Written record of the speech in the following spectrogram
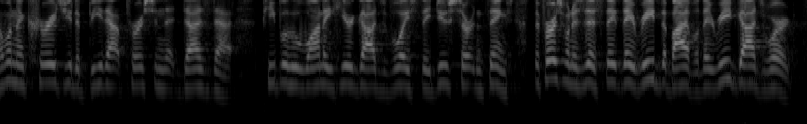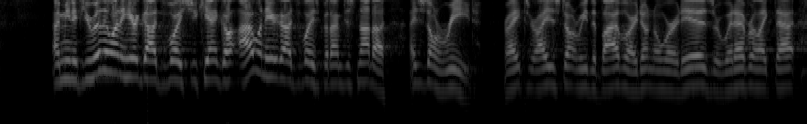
I want to encourage you to be that person that does that. People who want to hear God's voice, they do certain things. The first one is this they, they read the Bible, they read God's word. I mean, if you really want to hear God's voice, you can't go, I want to hear God's voice, but I'm just not a, I just don't read, right? Or I just don't read the Bible, or I don't know where it is, or whatever like that.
